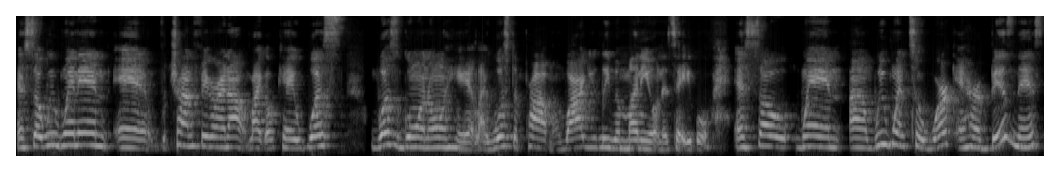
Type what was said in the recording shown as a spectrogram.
And so we went in and we're trying to figure out like, okay, what's what's going on here? Like, what's the problem? Why are you leaving money on the table? And so when um, we went to work in her business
